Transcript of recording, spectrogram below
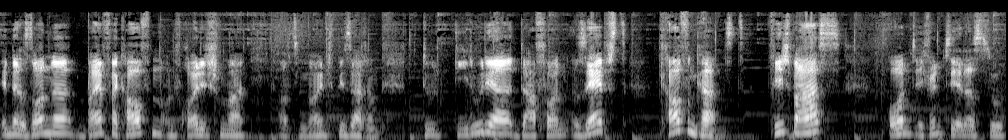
in der Sonne beim Verkaufen und freu dich schon mal auf die neuen Spielsachen, die du dir davon selbst kaufen kannst. Viel Spaß und ich wünsche dir, dass du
